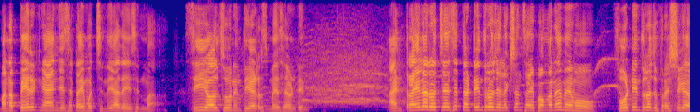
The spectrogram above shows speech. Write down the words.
మన పేరుకి న్యాయం చేసే టైం వచ్చింది. అదే ఈ సినిమా. See all soon in theatres May seventeenth and trailer వచ్చేసి థర్టీన్త్ రోజు ఎలక్షన్స్ అయిపోగానే మేము ఫోర్టీన్త్ రోజు ఫ్రెష్గా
